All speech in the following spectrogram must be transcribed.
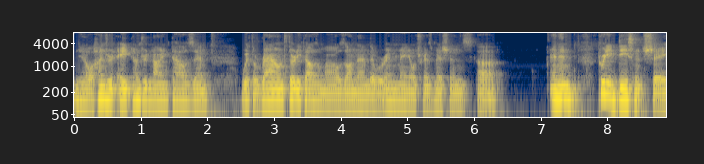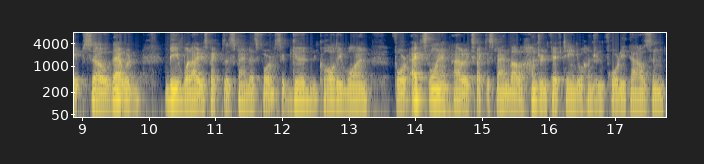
you know 108, 109,000 with around 30,000 miles on them that were in manual transmissions. Uh, and in pretty decent shape. So that would be what I expect to spend as far as a good quality one. For excellent, I would expect to spend about 115 to 140 thousand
